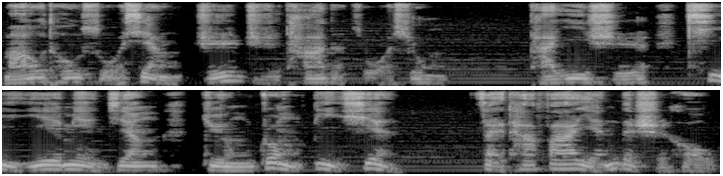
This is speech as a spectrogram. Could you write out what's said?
矛头所向，直指他的左胸。他一时气噎面僵，窘状毕现。在他发言的时候，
